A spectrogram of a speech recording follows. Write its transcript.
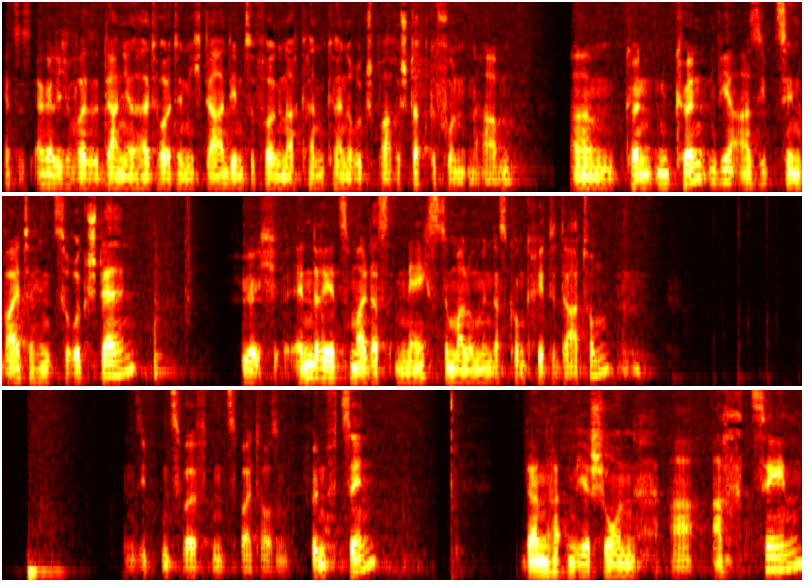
jetzt ist ärgerlicherweise Daniel halt heute nicht da, demzufolge nach kann keine Rücksprache stattgefunden haben. Ähm, könnten, könnten wir A17 weiterhin zurückstellen? Für, ich ändere jetzt mal das nächste Mal um in das konkrete Datum. Den 7.12.2015. Dann hatten wir schon A18.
